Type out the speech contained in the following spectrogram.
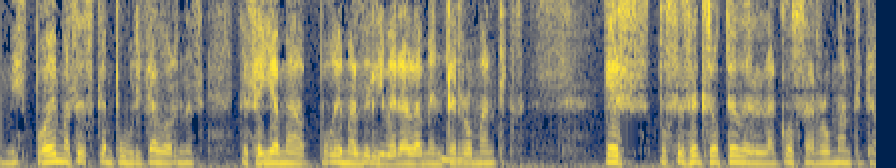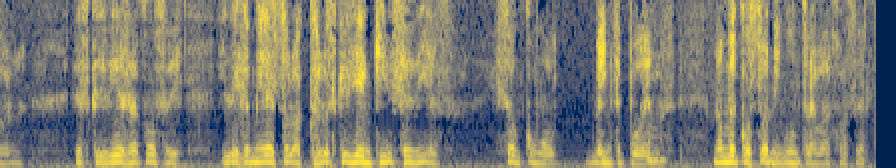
mis poemas es que han publicado que se llama Poemas deliberadamente románticos, que es pues es el choteo de la cosa romántica, ¿verdad? Escribí esa cosa y, le dije, mira, esto lo, lo, escribí en 15 días y son como 20 poemas. No me costó ningún trabajo hacerlo.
